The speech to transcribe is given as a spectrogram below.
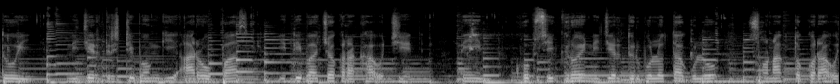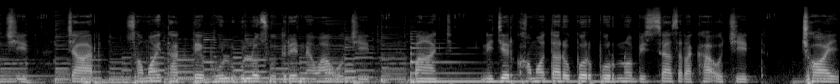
দুই, নিজের দৃষ্টিভঙ্গি আর অভ্যাস ইতিবাচক রাখা উচিত। তিন, খুব শীঘ্রই নিজের দুর্বলতাগুলো শনাক্ত করা উচিত। চার, সময় থাকতে ভুলগুলো শুধরে নেওয়া উচিত। পাঁচ, নিজের ক্ষমতার উপর পূর্ণ বিশ্বাস রাখা উচিত। ছয়,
